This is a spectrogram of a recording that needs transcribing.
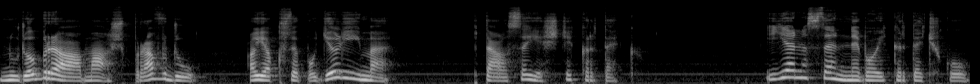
No dobrá, máš pravdu. A jak se podělíme? Ptal se ještě krtek. Jen se neboj, krtečku,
